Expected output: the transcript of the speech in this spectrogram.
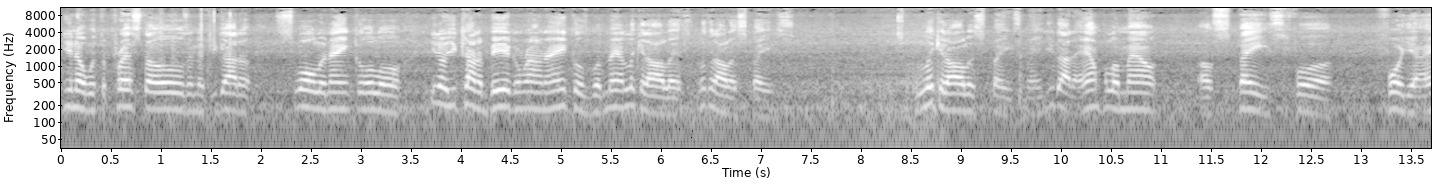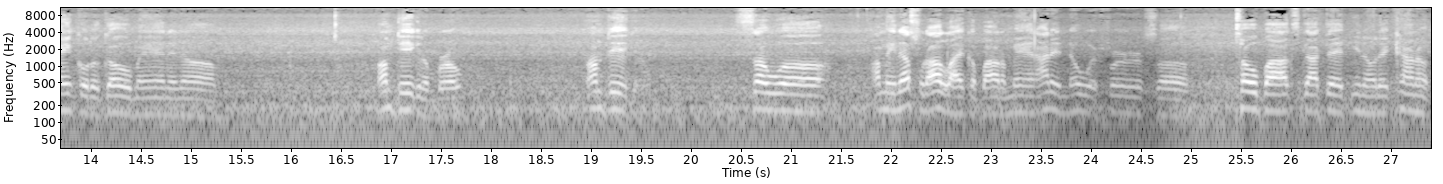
you know with the Prestos and if you got a swollen ankle or you know you're kind of big around the ankles, but man, look at all that, look at all that space. Look at all this space, man. You got an ample amount of space for for your ankle to go, man, and um I'm digging them, bro. I'm digging them. So, uh, I mean, that's what I like about them, man. I didn't know at first. Uh, toe box got that, you know, that kind of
